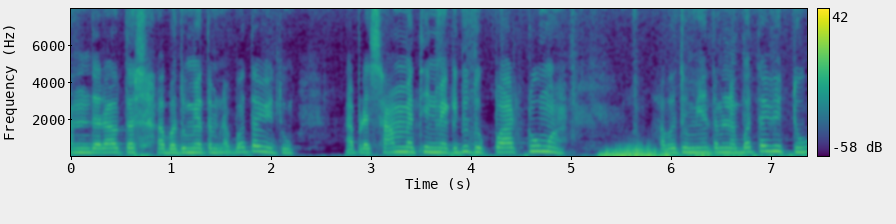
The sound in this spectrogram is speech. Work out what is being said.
અંદર આવતા જ આ બધું મેં તમને બતાવ્યું હતું. આપણે સામેથી મેં કીધું હતું પાર્ટ ટુમાં આ બધું મેં તમને બતાવ્યું હતું.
